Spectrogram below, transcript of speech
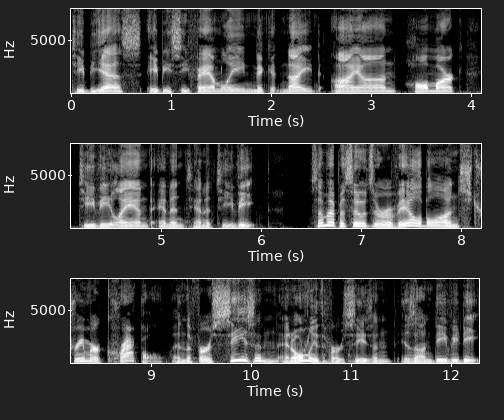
TBS, ABC Family, Nick at Nite, Ion, Hallmark, TV Land, and Antenna TV. Some episodes are available on streamer Crackle, and the first season, and only the first season, is on DVD.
